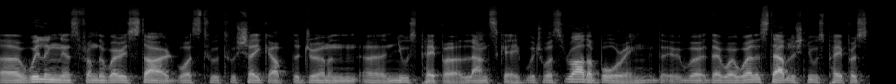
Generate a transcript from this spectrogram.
uh, willingness from the very start was to, to shake up the German uh, newspaper landscape, which was rather boring. There were, there were well established newspapers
